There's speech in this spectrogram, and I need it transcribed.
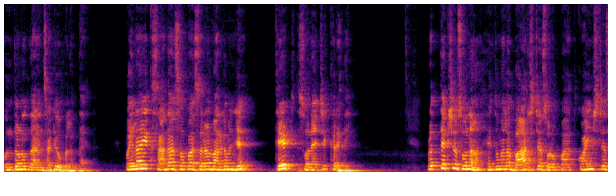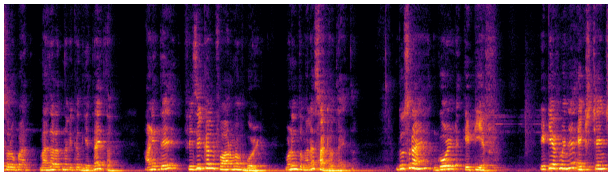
गुंतवणूकदारांसाठी उपलब्ध आहेत. पहिला एक साधा सोपा सरळ मार्ग म्हणजे थेट सोन्याची खरेदी. प्रत्यक्ष सोनं हे तुम्हाला बार्सच्या स्वरूपात कॉईन्सच्या स्वरूपात बाजारातनं विकत घेता येतं आणि ते फिजिकल फॉर्म ऑफ गोल्ड म्हणून तुम्हाला साठवता येतं. दुसरं आहे gold A T F E T F म्हणजे एक्सचेंज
